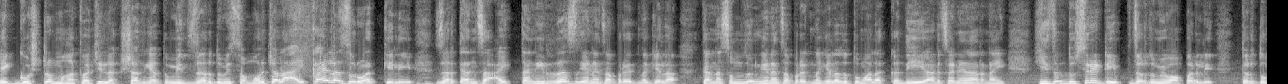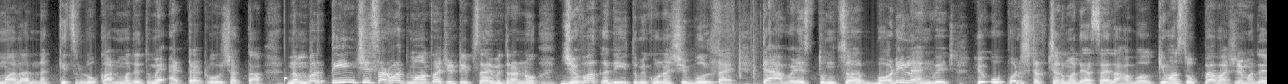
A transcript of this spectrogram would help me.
एक गोष्ट महत्वाची लक्षात घ्या तुम्ही. जर तुम्ही समोरच्याला ऐकायला सुरुवात केली जर त्यांचा ऐकताना रस घेण्याचा प्रयत्न केला त्यांना समजून घेण्याचा प्रयत्न केला तर तुम्हाला कधीही अडचण येणार नाही. ही जर दुसरी टीप जर तुम्ही वापरली तर तुम्हाला नक्कीच लोकांमध्ये तुम्ही अट्रॅक्ट होऊ शकता. नंबर तीनची सर्वात महत्त्वाची टिप्स आहे मित्रांनो जेव्हा कधी तुम्ही कोणाशी बोलताय त्यावेळेस तुमचं बॉडी लँग्वेज हे ओपन स्ट्रक्चरमध्ये असायला हवं किंवा सोप्या भाषेमध्ये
